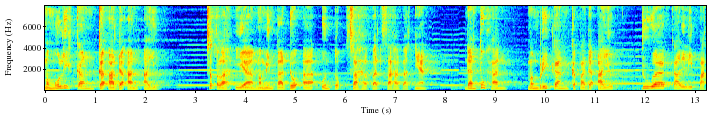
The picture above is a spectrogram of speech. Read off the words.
memulihkan keadaan Ayub setelah ia meminta doa untuk sahabat-sahabatnya, dan Tuhan memberikan kepada Ayub dua kali lipat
